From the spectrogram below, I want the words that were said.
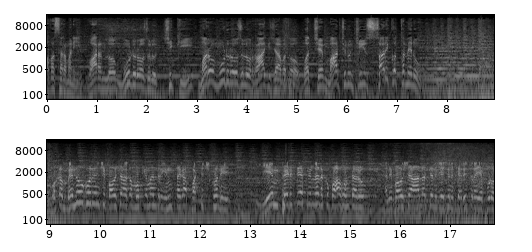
అవసరమని వారంలో మూడు రోజులు చిక్కి మరో మూడు రోజులు రాగి జావతో వచ్చే మార్చి నుంచి సరికొత్త మెను. ఒక మెను గురించి బహుశా ఒక ముఖ్యమంత్రి ఇంతగా పట్టించుకొని ఏం పెడితే పిల్లలకు బాగుంటారు అని బహుశా ఆలోచన చేసిన చరిత్ర ఎప్పుడూ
